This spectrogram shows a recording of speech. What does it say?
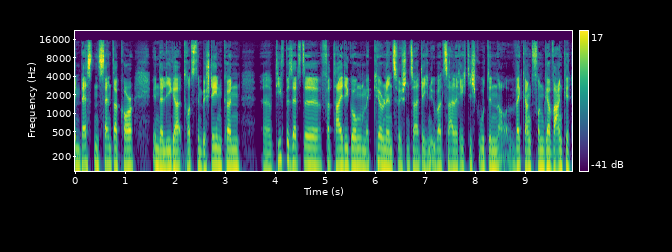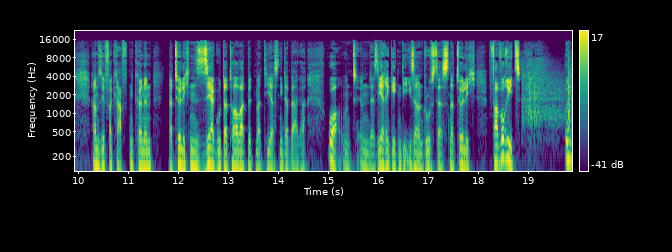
dem besten Center Core in der Liga trotzdem bestehen können. Äh, tief besetzte Verteidigung, McKiernan zwischenzeitlich in Überzahl richtig gut, den Weggang von Gawanke haben sie verkraften können. Natürlich ein sehr guter Torwart mit Matthias Niederberger. Oh, und in der Serie gegen die Iserlohn Roosters natürlich Favorit. Und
